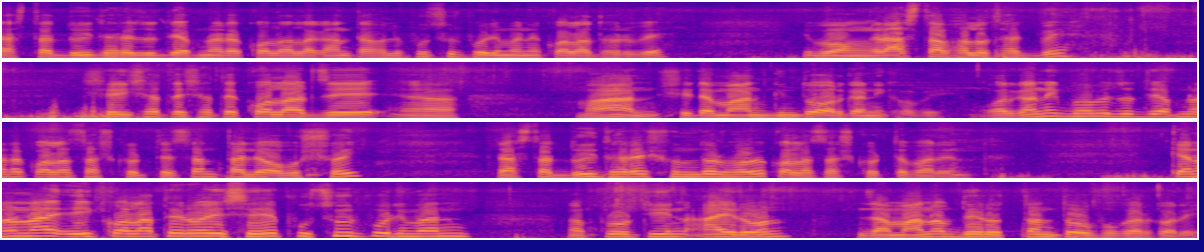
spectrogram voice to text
রাস্তার দুই ধারে যদি আপনারা কলা লাগান, তাহলে প্রচুর পরিমাণে কলা ধরবে এবং রাস্তা ভালো থাকবে। সেই সাথে সাথে কলার যে মান, সেটা মান কিন্তু অর্গানিক হবে। অর্গানিকভাবে যদি আপনারা কলা চাষ করতে চান, তাহলে অবশ্যই রাস্তার দুই ধারে সুন্দরভাবে কলা চাষ করতে পারেন। কেননা এই কলাতে রয়েছে প্রচুর পরিমাণ প্রোটিন আয়রন যা মানবদের অত্যন্ত উপকার করে।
